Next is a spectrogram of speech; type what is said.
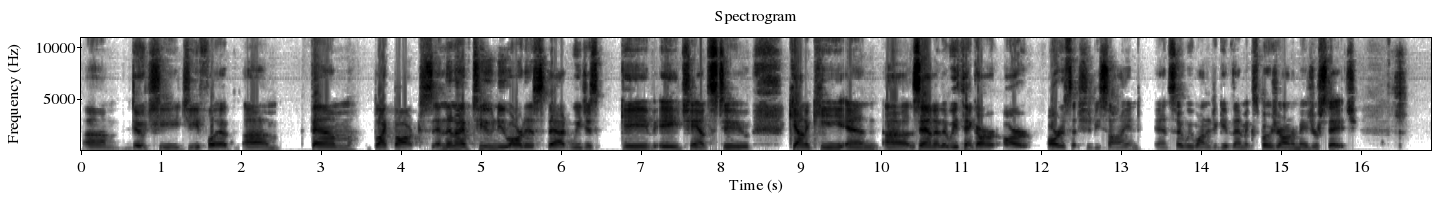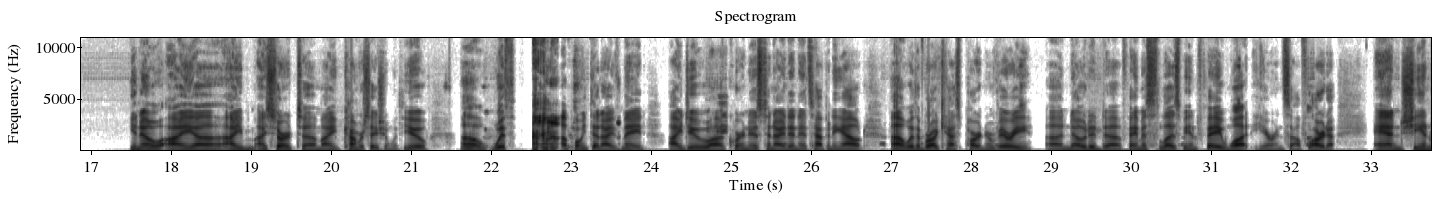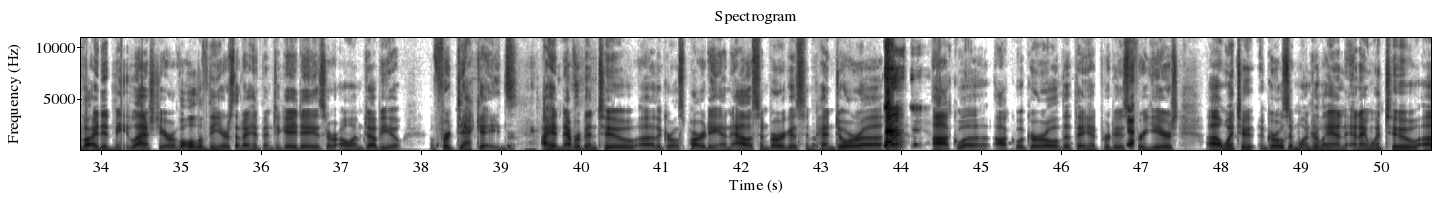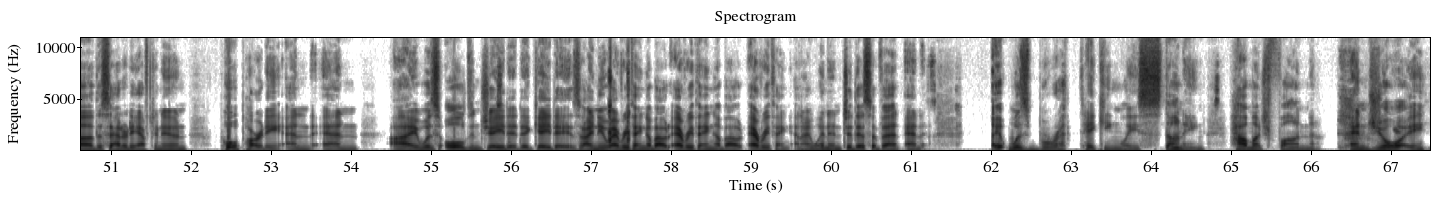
um, Doechii, G Flip, um, Fem, Black Box. And then I have two new artists that we just gave a chance to Kiana Key and uh, Xana that we think are, are artists that should be signed. And so we wanted to give them exposure on a major stage. You know, I uh, I, I start uh, my conversation with you uh, with a point that I've made. I do uh, Queer News tonight, and it's happening out uh, with a broadcast partner, very noted, famous lesbian Faye What here in South Florida. And she invited me last year, of all of the years that I had been to Gay Days or OMW, for decades. I had never been to uh, the girls' party, and Alison Burgess and Pandora. Aqua, Aqua Girl that they had produced yeah. for years. Uh, went to Girls in Wonderland, and I went to uh, the Saturday afternoon pool party, and and I was old and jaded at gay days. I knew everything about everything about everything, and I went into this event and. It was breathtakingly stunning how much fun and joy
